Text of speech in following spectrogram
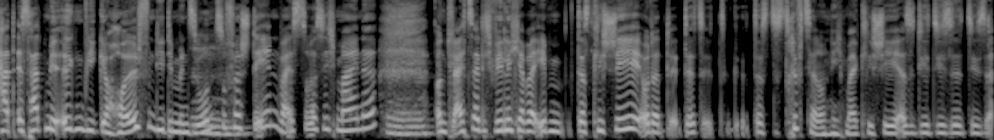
hat, es hat mir irgendwie geholfen, die Dimension mhm. zu verstehen. Weißt du, was ich meine? Mhm. Und gleichzeitig will ich aber eben das Klischee, oder das, das, das trifft es ja noch nicht mal Klischee, also die, diese, diese,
